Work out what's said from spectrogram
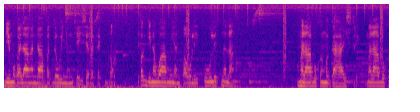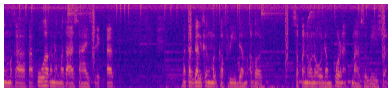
di mo kailangan dapat gawin yung chaser effect bro. Pag ginawa mo yan paulit-ulit na lang, malabo kang magka-high streak. Malabo kang makakakuha ka ng mataas na high streak at matagal kang magka-freedom about sa panonood ng porn at masturbation.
